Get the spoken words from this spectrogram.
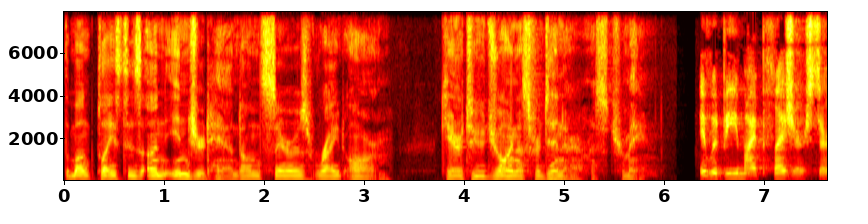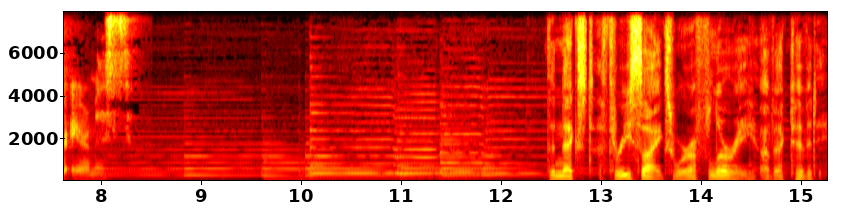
The monk placed his uninjured hand on Sarah's right arm. Care to join us for dinner, Miss Tremaine? It would be my pleasure, Sir Aramis. The next three cycles were a flurry of activity.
